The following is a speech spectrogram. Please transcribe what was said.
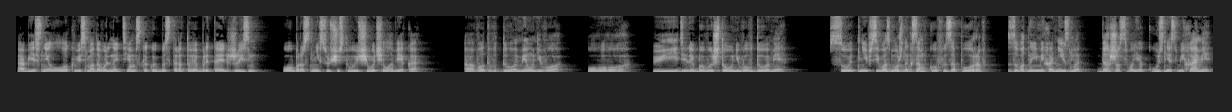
объяснил Лок, весьма довольный тем, с какой быстротой обретает жизнь образ несуществующего человека. А вот в доме у него... О, видели бы вы, что у него в доме! Сотни всевозможных замков и запоров – заводные механизмы, даже своя кузня с мехами.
